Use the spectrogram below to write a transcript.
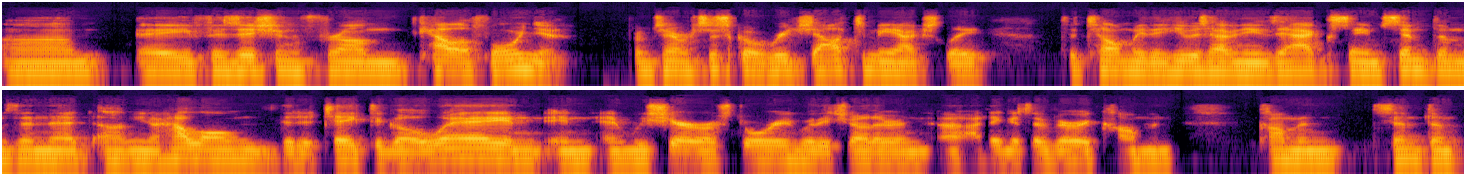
um, a physician from California, from San Francisco, reached out to me actually to tell me that he was having the exact same symptoms and that um, you know how long did it take to go away and and, and we share our stories with each other and uh, I think it's a very common common symptom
